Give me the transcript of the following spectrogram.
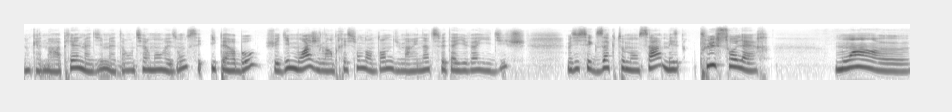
Donc elle m'a rappelé, elle m'a dit, mais t'as entièrement raison, c'est hyper beau. Je lui ai dit, moi j'ai l'impression d'entendre du Marina Tsvetaeva yiddish. Elle m'a dit, c'est exactement ça, mais plus solaire, moins, euh,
